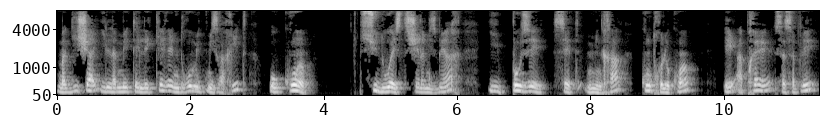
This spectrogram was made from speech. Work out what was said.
Magisha, il la mettait les keren dromit mizrachit au coin sud-ouest chez la misbeach, il posait cette mincha contre le coin, et après, ça s'appelait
